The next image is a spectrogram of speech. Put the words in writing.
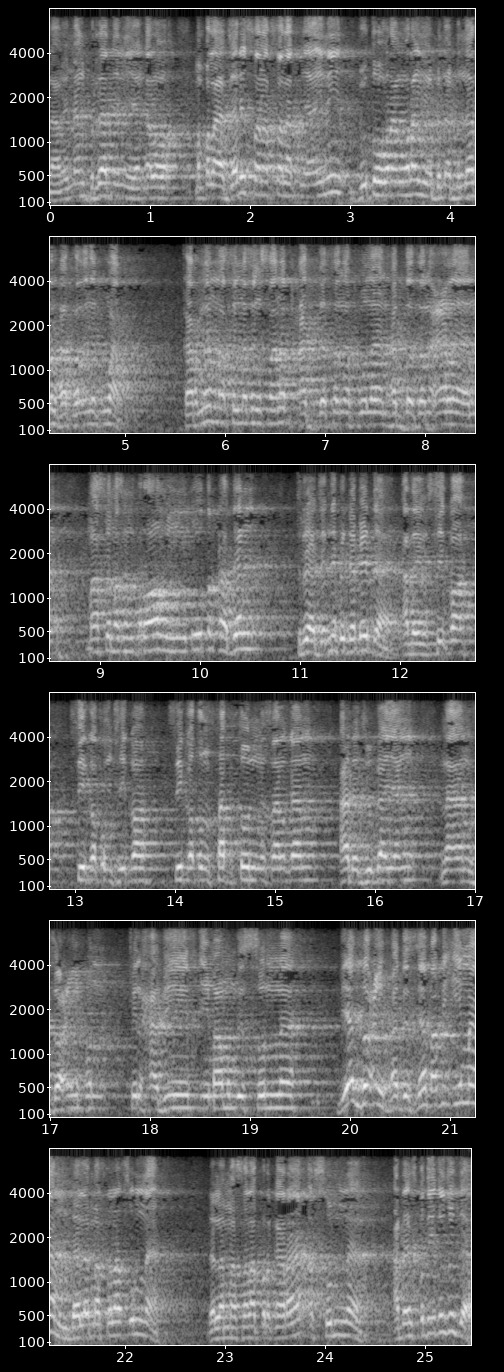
Nah, memang berat ini ya kalau mempelajari sanad-sanadnya ini butuh orang-orang yang benar-benar hafalannya kuat. Karena masing-masing sanad haddatsana fulan, haddatsana alan, masing-masing perawi itu terkadang derajatnya beda-beda. Ada yang siqah, siqatun siqah, siqatun sabtun misalkan, ada juga yang na'am dhaifun fil hadis, imamun bis sunnah. Dia dhaif hadisnya tapi imam dalam masalah sunnah. Dalam masalah perkara as-sunnah. Ada yang seperti itu juga.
